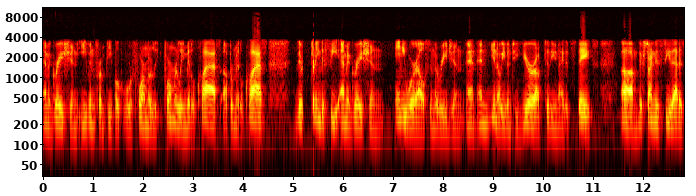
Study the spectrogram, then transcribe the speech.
emigration, even from people who were formerly formerly middle class, upper middle class. They're starting to see emigration anywhere else in the region, and and you know even to Europe, to the United States. Um, they're starting to see that as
